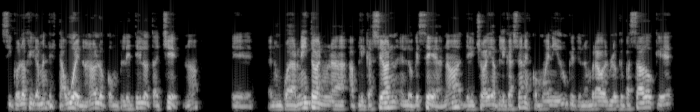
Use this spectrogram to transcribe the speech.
psicológicamente está bueno, ¿no? Lo completé, lo taché, ¿no? Eh, en un cuadernito, en una aplicación, en lo que sea, ¿no? De hecho, hay aplicaciones como AnyDo que te nombraba el bloque pasado que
